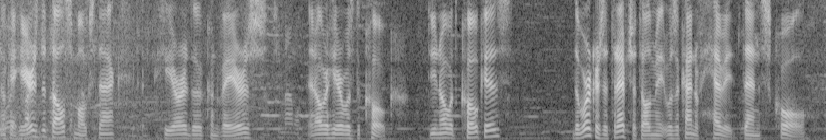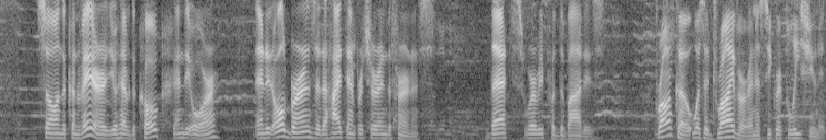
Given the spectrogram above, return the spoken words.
Okay, here's the tall smokestack. Here are the conveyors. And over here was the coke. Do you know what coke is? The workers at Trepca told me it was a kind of heavy, dense coal. So on the conveyor, you have the coke and the ore, and it all burns at a high temperature in the furnace. That's where we put the bodies. Branko was a driver in a secret police unit.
